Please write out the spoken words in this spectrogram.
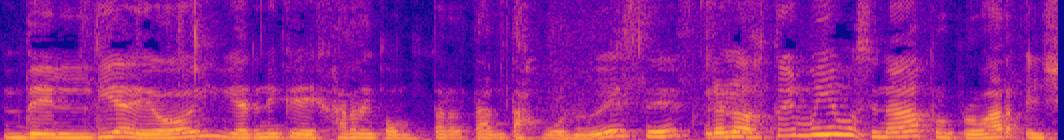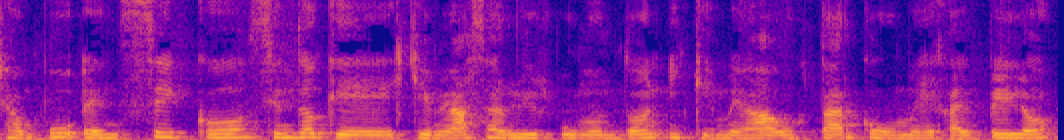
del día de hoy. Voy a tener que dejar de comprar tantas boludeces. Pero no, estoy muy emocionada por probar el shampoo en seco. Siento que, que me va a servir un montón y que me va a gustar como me deja el pelo.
